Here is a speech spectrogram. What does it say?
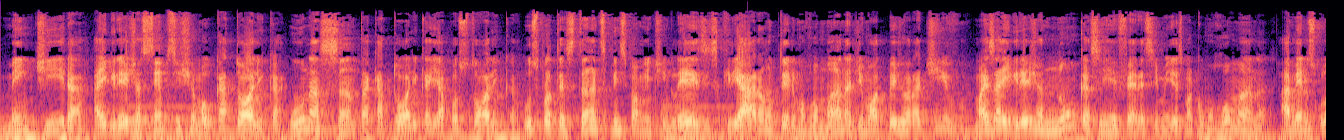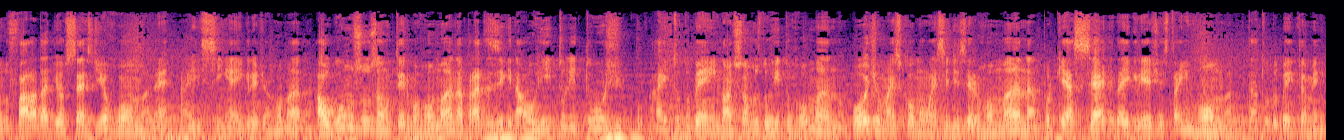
Mentira! A igreja sempre se chamou católica, una santa católica e apostólica. Os protestantes, principalmente ingleses, criaram o termo romana de modo pejorativo, mas a igreja nunca se refere a si mesma como romana, a menos quando fala da diocese de Roma, né? Aí sim é a igreja romana. Alguns usam o termo romana para designar o rito litúrgico. Aí tudo bem, nós somos do rito romano. Hoje o mais comum é se dizer romano romana porque a sede da igreja está em Roma. E tá tudo bem também.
